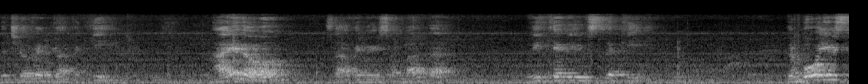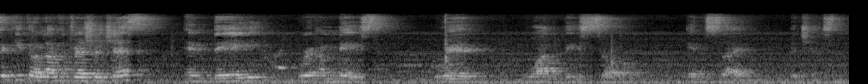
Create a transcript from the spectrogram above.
The children got the key. I know, sabi ng isang bata, we can use the key. The boy used the key to unlock the treasure chest, and they were amazed with what they saw inside the chest.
